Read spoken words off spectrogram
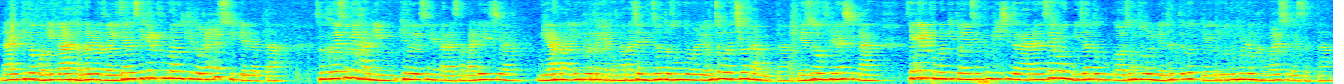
나의 기도 범위가 더 넓어져 이제는 세계를 품는 기도를 할 수 있게 되었다. 정부의 선교사님 기도 요청에 따라서 말레이시아, 미얀마, 인도 등의 동남아시아 위전도 종족을 영적으로 지원하고 있다. 매주 훈련 시간 세계를 품은 기도인 세풍기 시대가는 새로운 미전도 국가와 종족을 위해 더 뜨겁게 그리고 눈물로 간구할 수가 있었다.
